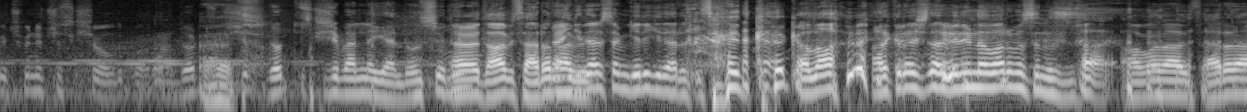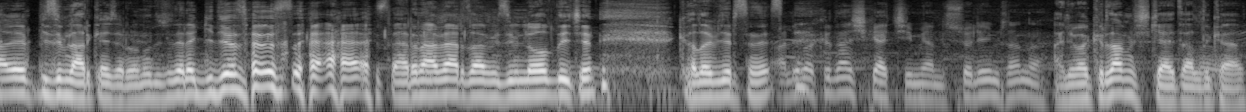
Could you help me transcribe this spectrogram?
3300 kişi olduk bu arada. 400, Evet. kişi, 400 kişi benimle geldi onu söyleyeyim. Evet abi Serhan ben abi. gidersem geri giderler. Sen kal abi. Arkadaşlar benimle var mısınız? Aman abi Serhan abi hep bizimle arkadaşlar. Onu düşünerek gidiyorsanız Serhan abi her zaman bizimle olduğu için kalabilirsiniz. Ali Bakır'dan şikayetçiyim yani söyleyeyim sana. Ali Bakır'dan mı şikayet aldık abi?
